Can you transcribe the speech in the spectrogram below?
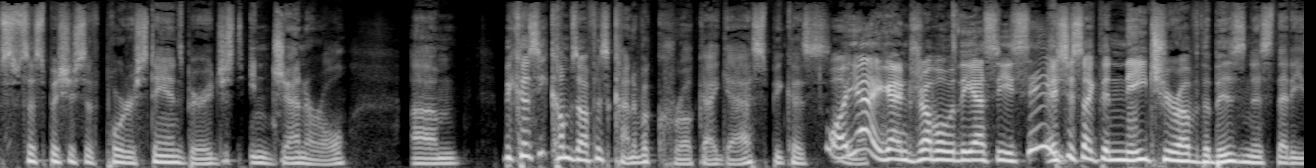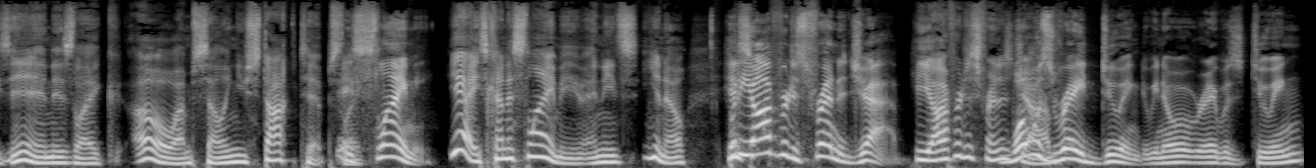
suspicious of Porter Stansberry just in general. Um, because he comes off as kind of a crook, I guess. Because Well, you know, yeah, he got in trouble with the SEC. it's just like the nature of the business that he's in is like, oh, I'm selling you stock tips. He's Like, slimy. yeah, he's kind of slimy, and he's you know, But he offered his friend a job. he offered his friend his what job. was Ray doing? Do we know what Ray was doing?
